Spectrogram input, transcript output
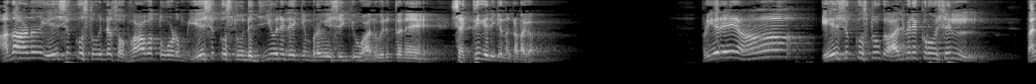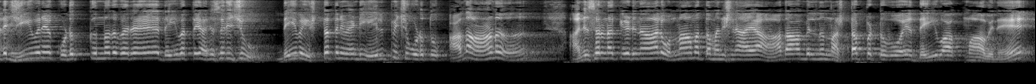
അതാണ് യേശുക്രിസ്തുവിന്റെ സ്വഭാവത്തോടും യേശുക്രിസ്തുവിന്റെ ജീവനിലേക്കും പ്രവേശിക്കുവാൻ ഒരുത്തനെ ശക്തീകരിക്കുന്ന ഘടകം. പ്രിയരെ ആ യേശുക്രിസ്തു കാൽവരി ക്രൂശിൽ തന്റെ ജീവനെ കൊടുക്കുന്നത് വരെ ദൈവത്തെ അനുസരിച്ചു ദൈവ ഇഷ്ടത്തിന് വേണ്ടി ഏൽപ്പിച്ചു കൊടുത്തു. അതാണ് അനുസരണക്കേടിനാൽ ഒന്നാമത്തെ മനുഷ്യനായ ആദാമിൽ നിന്ന് നഷ്ടപ്പെട്ടു പോയ ദൈവാത്മാവിനെ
